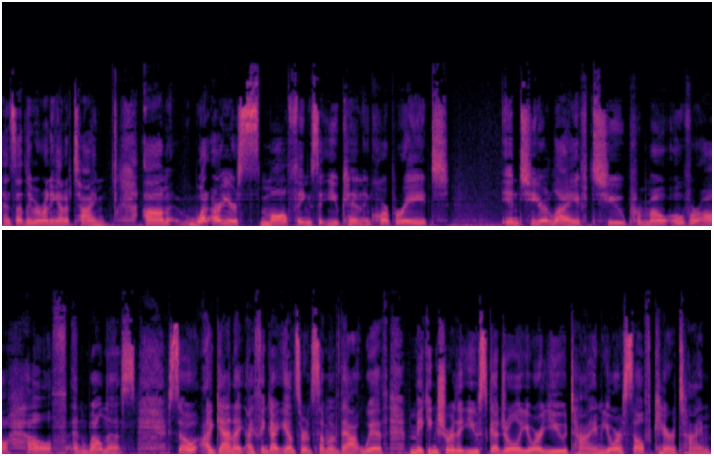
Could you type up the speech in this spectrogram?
and suddenly we're running out of time. Um, what are your small things that you can incorporate? Into your life to promote overall health and wellness. So, again, I, I, think I answered some of that with making sure that you schedule your you time, your self care time.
